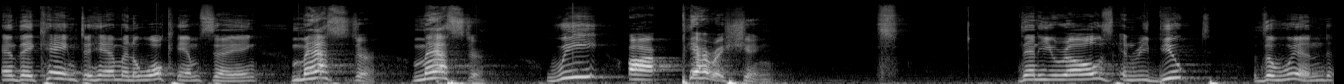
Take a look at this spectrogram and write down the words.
And they came to him and awoke him, saying, Master, Master, we are perishing. Then he rose and rebuked the wind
